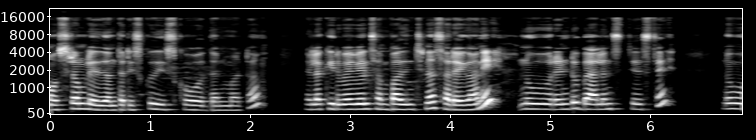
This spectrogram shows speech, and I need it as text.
అవసరం లేదు. అంత రిస్క్ తీసుకోవద్దనమాట నెలకు ఇరవై వేలు సంపాదించినా సరే కానీ నువ్వు రెండు బ్యాలెన్స్ చేస్తే నువ్వు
